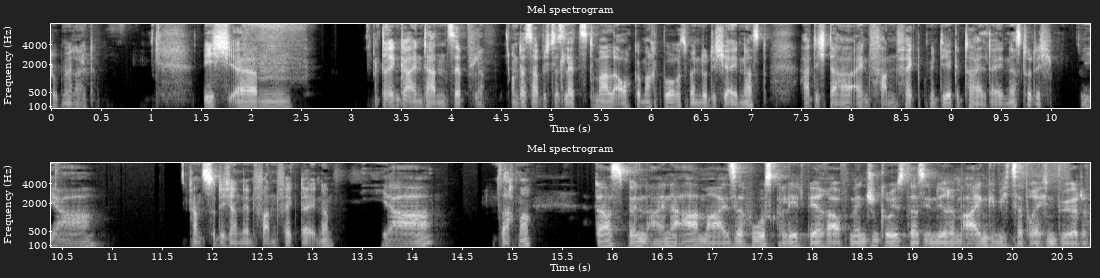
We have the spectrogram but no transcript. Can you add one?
tut mir leid. Ich ähm, trinke einen Tannenzäpfle. Und das habe ich das letzte Mal auch gemacht, Boris, wenn du dich erinnerst. Hatte ich da ein Fun Fact mit dir geteilt. Erinnerst du dich? Ja, Kannst du dich an den Fun Fact erinnern? ja, Sag mal. dass, wenn eine Ameise hochskaliert wäre auf Menschengröße, dass sie in ihrem Eigengewicht zerbrechen würde.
